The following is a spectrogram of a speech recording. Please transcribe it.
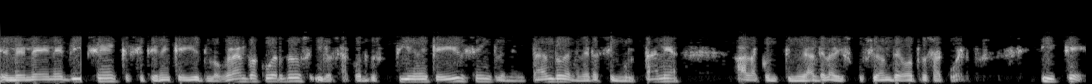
El ELN dice que se tienen que ir logrando acuerdos y los acuerdos tienen que irse implementando de manera simultánea a la continuidad de la discusión de otros acuerdos. Y que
